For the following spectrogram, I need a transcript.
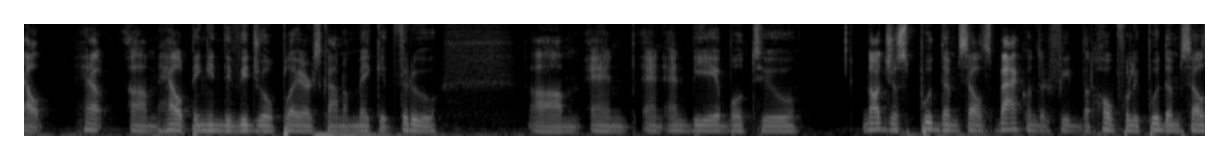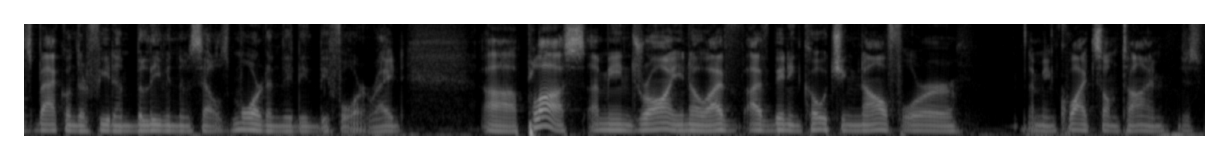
help help um, helping individual players kind of make it through um, and and and be able to not just put themselves back on their feet, but hopefully put themselves back on their feet and believe in themselves more than they did before, right? Uh, plus, I mean, draw. You know, I've I've been in coaching now for I mean, quite some time, just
